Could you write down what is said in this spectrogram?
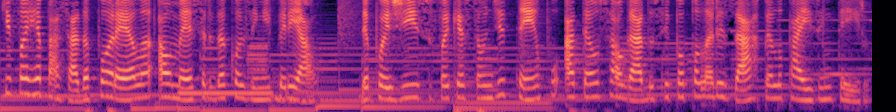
que foi repassada por ela ao mestre da cozinha imperial. Depois disso, foi questão de tempo até o salgado se popularizar pelo país inteiro.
